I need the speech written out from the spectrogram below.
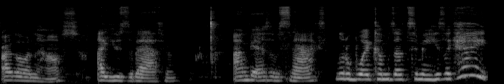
I go in the house. I use the bathroom. I'm getting some snacks. Little boy comes up to me. He's like, hey,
